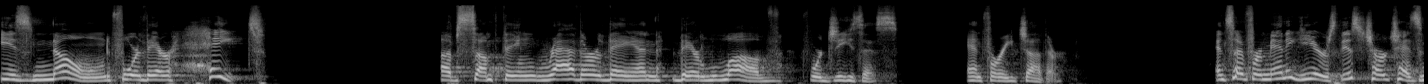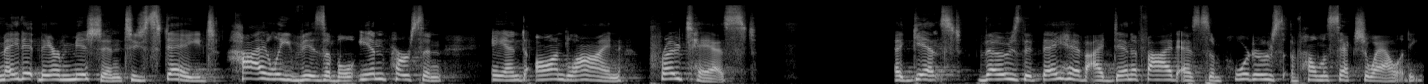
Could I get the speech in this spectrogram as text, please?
is known for their hate of something rather than their love for Jesus and for each other. And so, for many years, this church has made it their mission to stage highly visible in person and online protest against those that they have identified as supporters of homosexuality.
